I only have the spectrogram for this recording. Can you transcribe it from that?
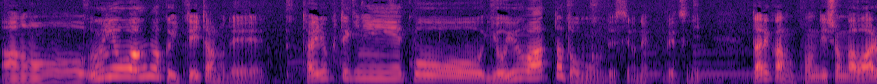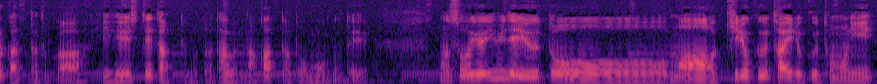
あの運用はうまくいっていたので体力的にこう余裕はあったと思うんですよね別に。誰かのコンディションが悪かったとか疲弊してたってことは多分なかったと思うので、まあ、そういう意味で言うとまあ気力体力ともに、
